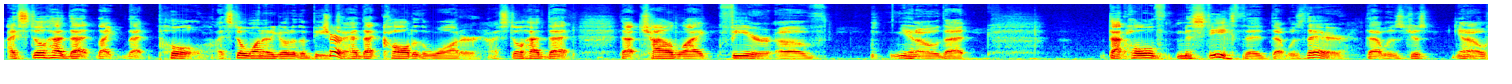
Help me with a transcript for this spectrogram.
I still had that like that pull. I still wanted to go to the beach. Sure. I had that call to the water. I still had that that childlike fear of you know that that whole mystique that that was there that was just you know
